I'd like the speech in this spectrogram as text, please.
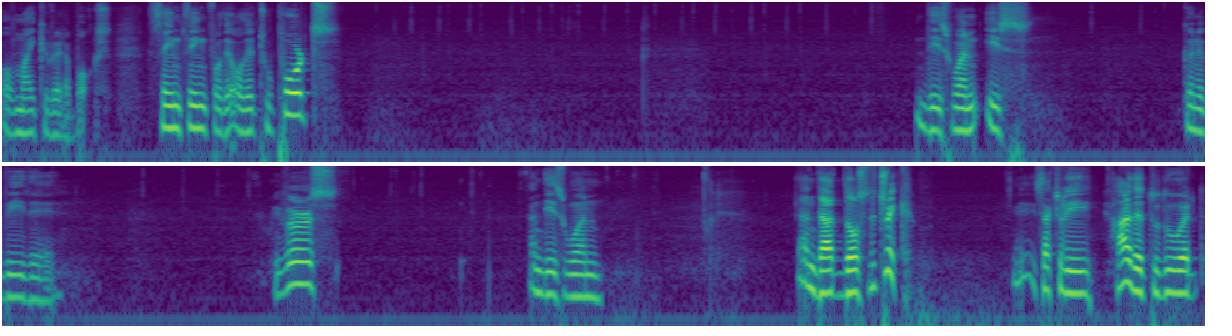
of my QRadar box. Same thing for the other two ports. This one is going to be the reverse and this one and that does the trick. It's actually harder to do it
